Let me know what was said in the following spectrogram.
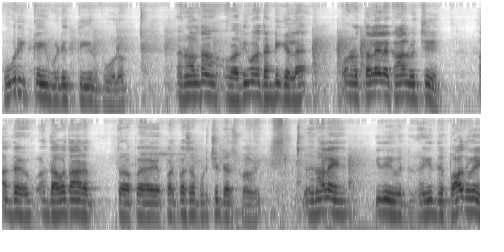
கோரிக்கை விடுத்தீர் போலும். அதனால்தான் அதிகமாக தண்டிக்கலை. அவனோட தலையில் கால் வச்சு அந்த அந்த அவதாரம் பர்பஸை முடிச்சுட்டார் சுவாமி. அதனால் இது இந்த பாதுகை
